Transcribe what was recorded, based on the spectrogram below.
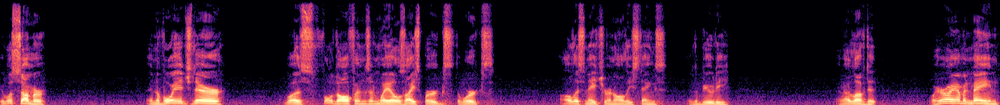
it was summer, and the voyage there was full of dolphins and whales, icebergs, the works, all this nature and all these things, the beauty. And I loved it. Well, here I am in Maine,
